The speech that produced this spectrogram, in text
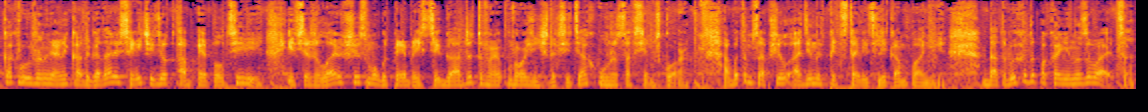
Как вы уже наверняка догадались, речь идет об Apple TV, и все желающие смогут приобрести гаджет в розничных сетях уже совсем скоро. Об этом сообщил один из представителей компании. Дата выхода пока не называется,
